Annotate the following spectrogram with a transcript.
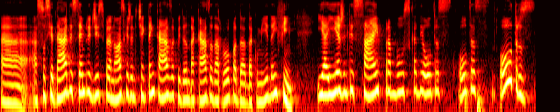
A, a sociedade sempre disse para nós que a gente tinha que estar em casa, cuidando da casa, da roupa, da, da comida, enfim. E aí a gente sai para busca de outras, outras, outros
